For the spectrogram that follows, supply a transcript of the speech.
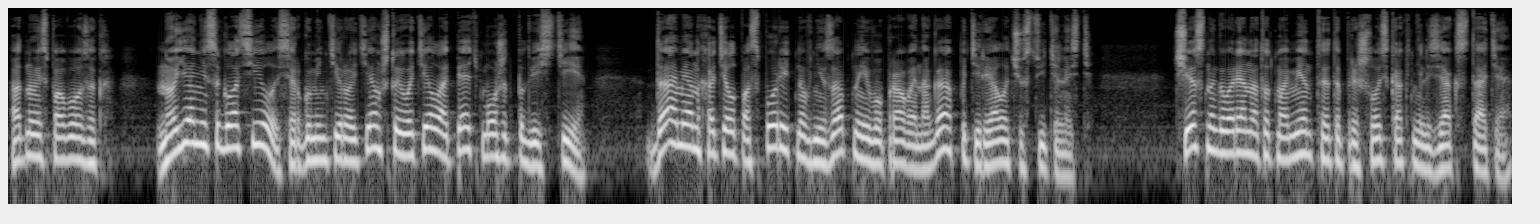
одной из повозок, но я не согласилась, аргументируя тем, что его тело опять может подвести. Дамиан хотел поспорить, но внезапно его правая нога потеряла чувствительность. Честно говоря, на тот момент это пришлось как нельзя кстати.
